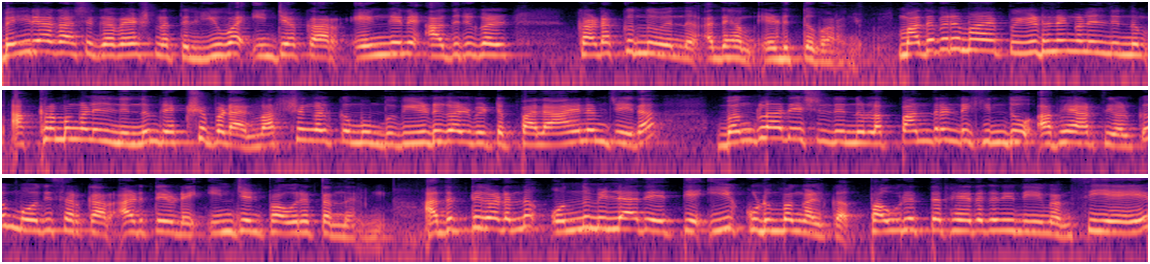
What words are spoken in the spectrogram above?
ബഹിരാകാശ ഗവേഷണത്തിൽ യുവ ഇന്ത്യക്കാർ എങ്ങനെ അതിരുകൾ കടക്കുന്നുവെന്ന് അദ്ദേഹം എടുത്തു പറഞ്ഞു. മതപരമായ പീഡനങ്ങളിൽ നിന്നും അക്രമങ്ങളിൽ നിന്നും രക്ഷപ്പെടാൻ വർഷങ്ങൾക്ക് മുമ്പ് വീടുകൾ വിട്ട് പലായനം ചെയ്ത ബംഗ്ലാദേശിൽ നിന്നുള്ള പന്ത്രണ്ട് ഹിന്ദു അഭയാർത്ഥികൾക്ക് മോദി സർക്കാർ അടുത്തയുടെ ഇന്ത്യൻ പൗരത്വം നൽകി. അതിർത്തി കടന്ന് ഒന്നുമില്ലാതെ എത്തിയ ഈ കുടുംബങ്ങൾക്ക് പൗരത്വ ഭേദഗതി നിയമം സി എ എ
